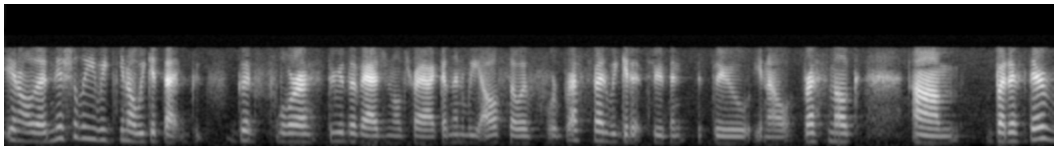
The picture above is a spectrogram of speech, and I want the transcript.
you know, initially we, you know, we get that good- flora through the vaginal tract, and then we also, if we're breastfed, we get it through the through, you know, breast milk. Um, but if they're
